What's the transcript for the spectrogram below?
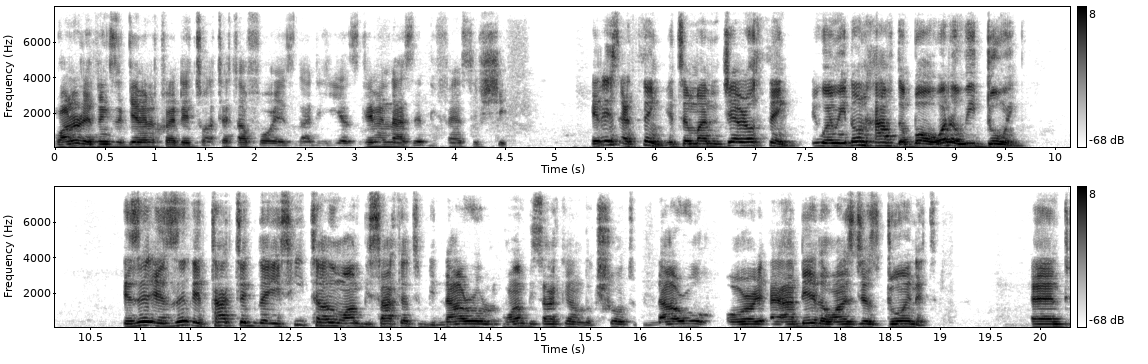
one of the things that giving credit to Arteta for is that he has given us a defensive shift. It is a thing. It's a managerial thing. When we don't have the ball, what are we doing? Is it is it a tactic that is he telling Wan Bissaka to be narrow, Wan Bissaka and Shaw to be narrow, or are they the ones just doing it? And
